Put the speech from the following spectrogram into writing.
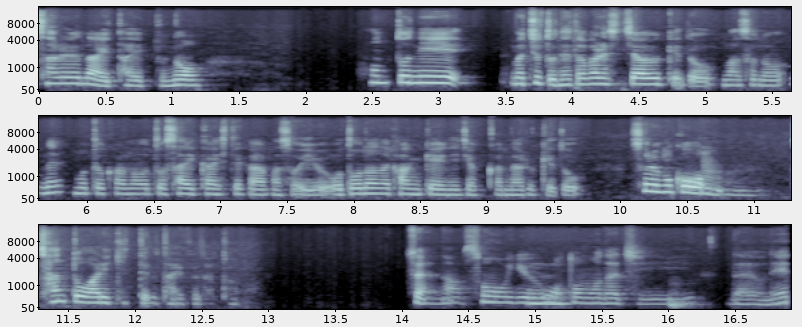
されないタイプの、本当に、まあちょっとネタバレしちゃうけど、まあそのね、元カノと再会してから、まあそういう大人な関係に若干なるけど、それもこう、うんうん。ちゃんと割り切ってるタイプだと思そうやな。そういううんお友達だよね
